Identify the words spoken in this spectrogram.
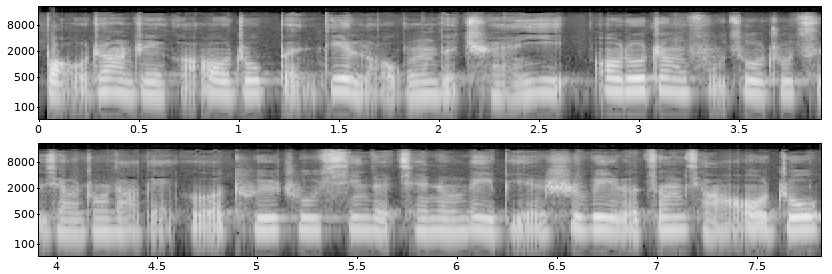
保障这个澳洲本地劳工的权益。澳洲政府做出此项重大改革，推出新的签证类别，是为了增强澳洲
